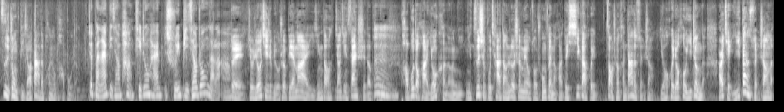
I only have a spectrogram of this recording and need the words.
自重比较大的朋友跑步的。就本来比较胖，体重还属于比较重的了啊。对，就尤其是比如说 BMI 已经到将近三十的朋友，嗯跑步的话，有可能你你姿势不恰当，热身没有做充分的话，对膝盖会造成很大的损伤，以后会留后遗症的。而且一旦损伤了，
